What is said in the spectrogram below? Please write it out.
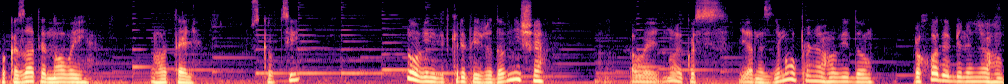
показати новий готель в Скавці. Ну, він відкритий вже давніше, але ну, якось я не знімав про нього відео. Проходив біля нього,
